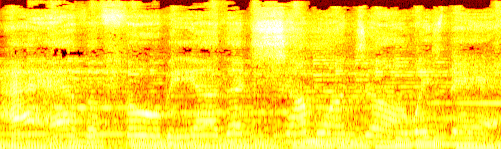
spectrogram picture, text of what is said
I have a phobia that someone's always there.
